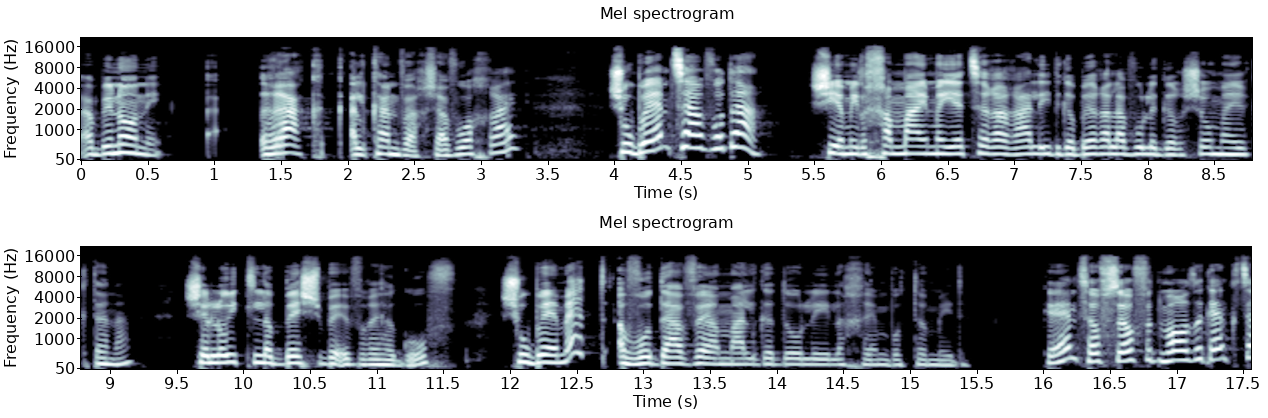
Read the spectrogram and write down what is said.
הבינוני רק על כאן ועכשיו הוא אחראי, שהוא באמצע העבודה, שהיא המלחמה עם היצר הרע להתגבר עליו ולגרשו מהעיר קטנה, שלא יתלבש באברי הגוף, שהוא באמת עבודה ועמל גדול להילחם בו תמיד. כן, סוף סוף אדמו"ר זה כן קצת,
